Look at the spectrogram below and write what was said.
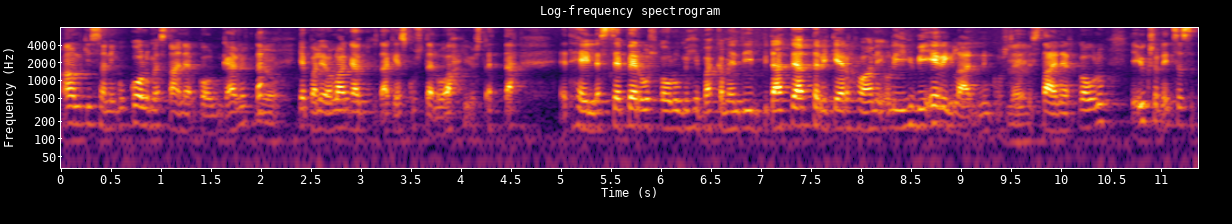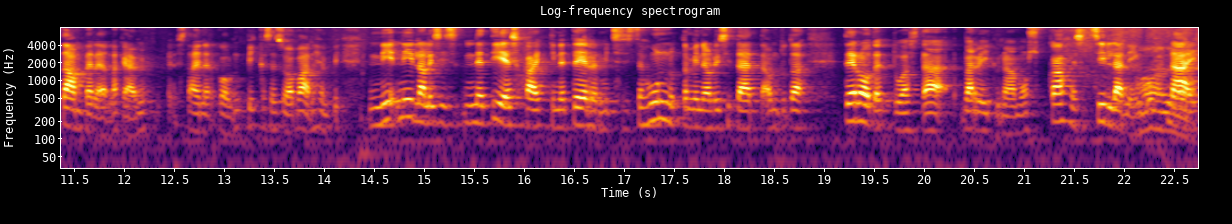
AMKissa niin kolme Steiner-koulun käynyttä. Joo. Ja paljon ollaan käyty tätä keskustelua just, että, että heille se peruskoulu, mihin vaikka mentiin pitää teatterikerhoa, niin oli hyvin erilainen niin kuin se Mm. Steiner-koulu. Ja yksi on itse asiassa Tampereella käynyt Steiner-koulun, pikkasen sua vanhempi. Ni, niillä oli siis, ne ties kaikki ne termit. Siis se hunnuttaminen oli sitä, että on tuota terotettua sitä värikynämoskaa ja sit sillä niin kuin, Ai, näin.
